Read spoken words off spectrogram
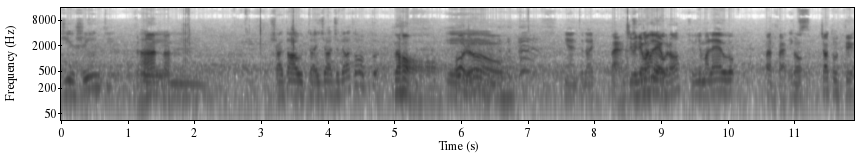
Girgenti, Anna. ehm, shout out ai judge della top, No, E- oh no. niente dai. Bene, Dai, ci vediamo all'Euro? Ci vediamo all'Euro. Perfetto. Ex. Ciao a tutti.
